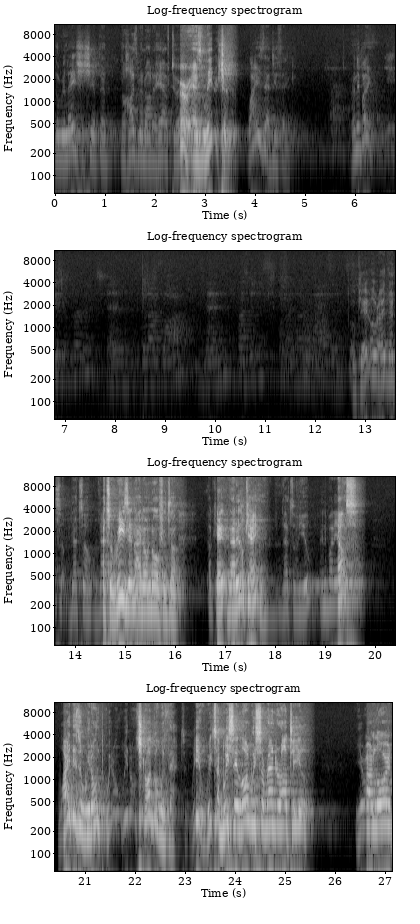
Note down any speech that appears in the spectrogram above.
the relationship that the husband ought to have to her as leadership? Why is that, do you think? Anybody? Okay, all right, that's a, that's a, that's a reason. I don't know if it's a, okay, that is okay. That's a view. Anybody else? Why does it, we don't, we don't, we don't struggle with that. We, we, we say, Lord, we surrender all to you. You're our Lord.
